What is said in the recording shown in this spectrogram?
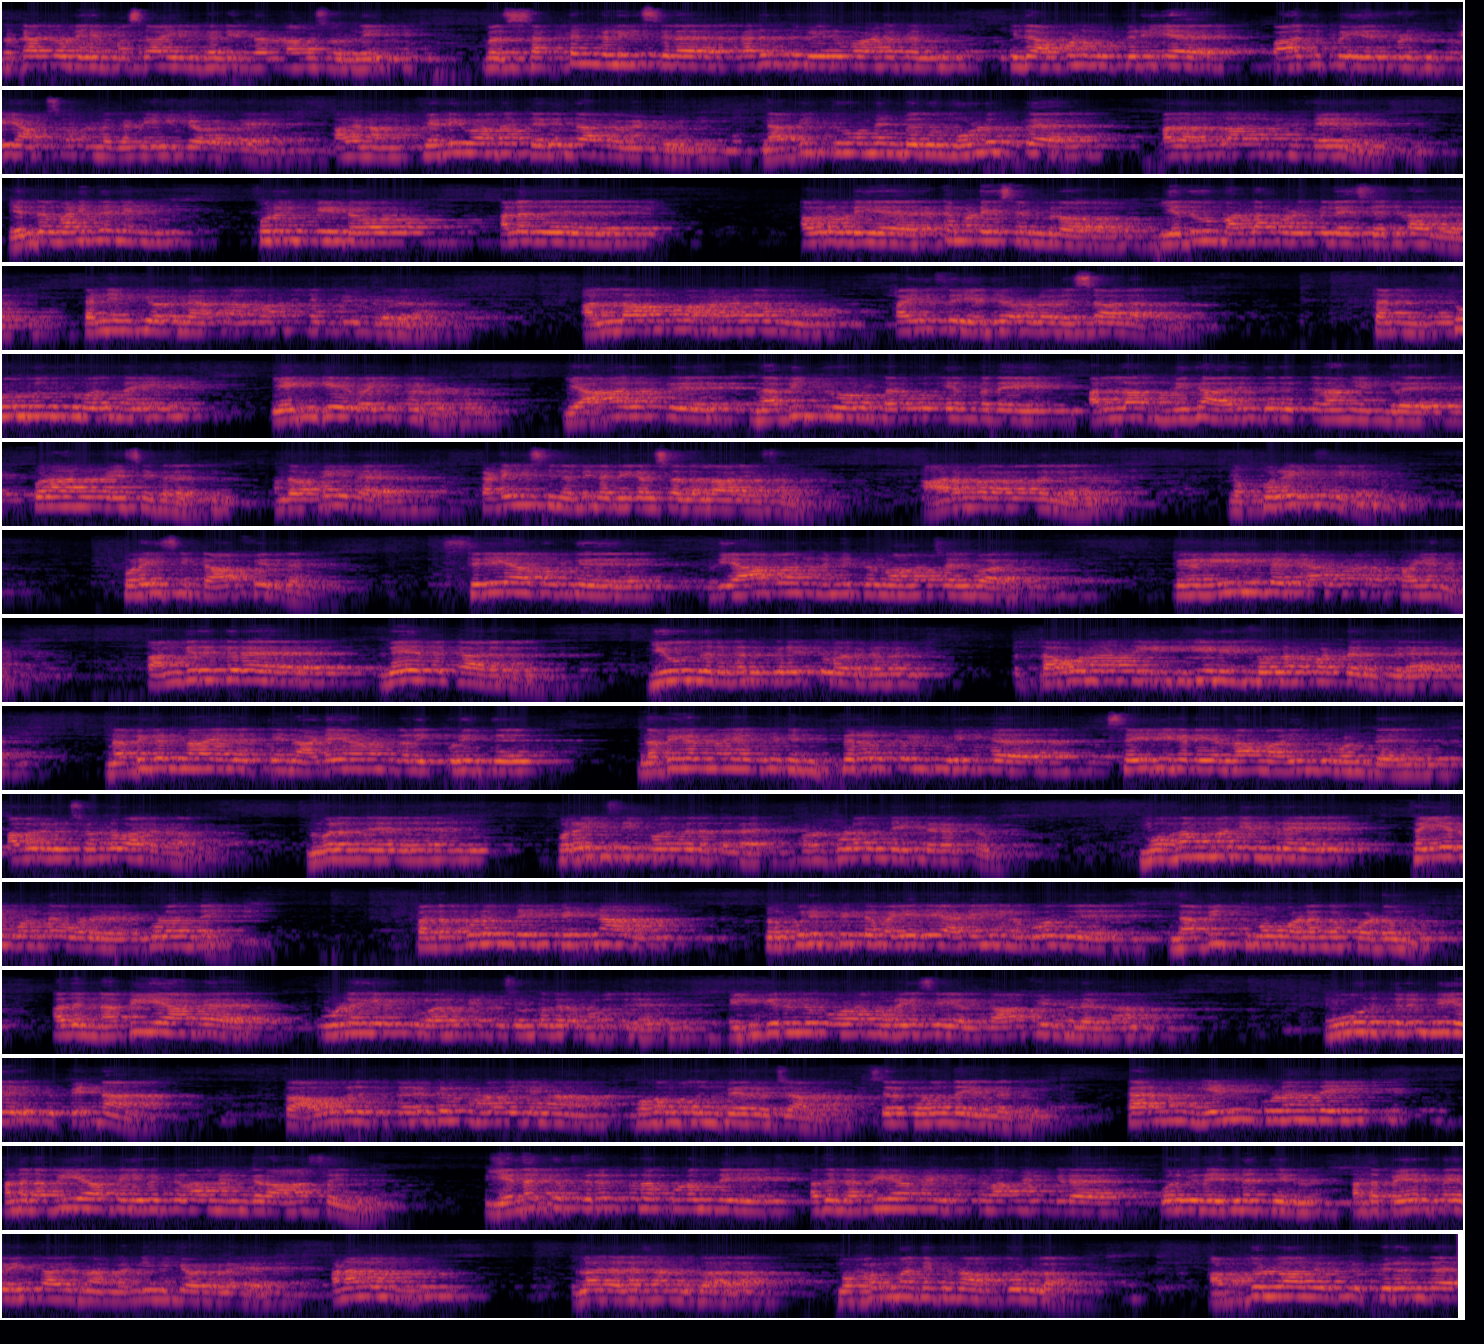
ஜக்காத்துடைய மசாயில்கள் என்றெல்லாம் சொல்லி இப்ப சட்டங்களில் சில கருத்து வேறுபாடுகள் இது அவ்வளவு பெரிய பாதிப்பை ஏற்படுத்தக்கூடிய அம்சம் உள்ள கண்டிப்பாக அதை நாம் தெளிவாக தெரிந்தாக வேண்டும். நபித்துவம் என்பது முழுக்க அது அல்லாஹின் தேவை. எந்த மனிதனின் குறுக்கீடோ அல்லது அவருடைய ரெக்கமெண்டேஷன்களோ எதுவும் அல்லாஹிடத்திலே செல்லாது கண்ணிக்கு குறிப்பிடுகிறார். அல்லாஹும் அகலமும் கைது எஜோட விசாலர் தன் தூதுத்துவத்தை எங்கே வைப்பது? யாருக்கு நபித்துவம் தருவது என்பதை அல்லாஹ் மிக அறிந்திருக்கிறான் என்று குரான் பேசுகிறது. அந்த வகையில கடைசி நபி நபிகள் செல்லலாம் ஆரம்ப காலத்தில் குறைசிகள் குறைசி காப்பீர்கள் சிரியாவுக்கு வியாபார நிமித்தமாக செல்வார்கள். மிக நீண்ட வியாபார பயணம். அங்கிருக்கிற வேதக்காரர்கள் யூதர்கள் கிறித்துவர்கள் தௌராத் இந்தியரில் சொல்லப்பட்டிருக்கிற நபிகள் நாயகத்தின் அடையாளங்களை குறித்து நபிகள் நாயகத்தின் பிறப்பை குறித்த செய்திகளை எல்லாம் அறிந்து கொண்டு அவர்கள் சொல்லுவார்களாம். உங்களது குறைசி கோத்திரத்துல ஒரு குழந்தை பிறக்கும். முகம்மது என்று பெயர் கொண்ட ஒரு குழந்தை. அந்த குழந்தை பின்னால் ஒரு குறிப்பிட்ட வயதை அடைகிற போது நபித்துவம் வழங்கப்படும். அது நபியாக உலகிற்கு வரும் என்று சொல்லுகிற போது இங்கிருந்து போன உரைசைகள் காப்பீர்கள் எல்லாம் ஊர் திரும்பியதற்கு பின்னால் இப்ப அவங்களுக்கு பிறகு குழந்தைகள்லாம் முகமதுன்னு பேர் வச்சாங்க சில குழந்தைகளுக்கு. காரணம் என் குழந்தை அந்த நபியாக இருக்கலாம் என்கிற ஆசை. எனக்கு பிறக்கிற குழந்தை அது நபியாக இருக்கலாம் என்கிற ஒருவித எண்ணத்தில் அந்த பெயர்களை வைத்தார்கள் நாம் கண்ணிமிக்கவர்களே. ஆனாலும் அல்லா ஜலஷான் முகமது இப்னு அப்துல்லா. அப்துல்லாவிற்கு பிறந்த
